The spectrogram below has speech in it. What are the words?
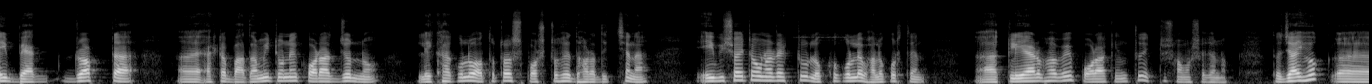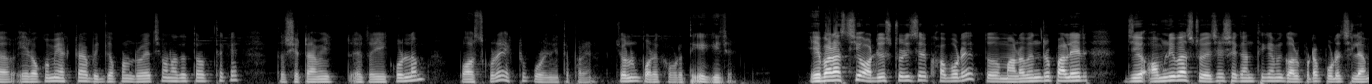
এই ব্যাকড্রপটা একটা বাদামি টোনে করার জন্য লেখাগুলো অতটা স্পষ্ট হয়ে ধরা দিচ্ছে না। এই বিষয়টা ওনারা একটু লক্ষ্য করলে ভালো করতেন। ক্লিয়ারভাবে পড়া কিন্তু একটু সমস্যাজনক। তো যাই হোক এরকমই একটা বিজ্ঞাপন রয়েছে ওনাদের তরফ থেকে, তো সেটা আমি তো ইয়ে করলাম পজ করে একটু পড়ে নিতে পারেন। চলুন পরে খবরের দিকে এগিয়ে যাই। এবার আসছি অডিও স্টোরিজের খবরে, তো মানবেন্দ্র পালের যে অমনিবাস রয়েছে, সেখান থেকে আমি গল্পটা পড়েছিলাম।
